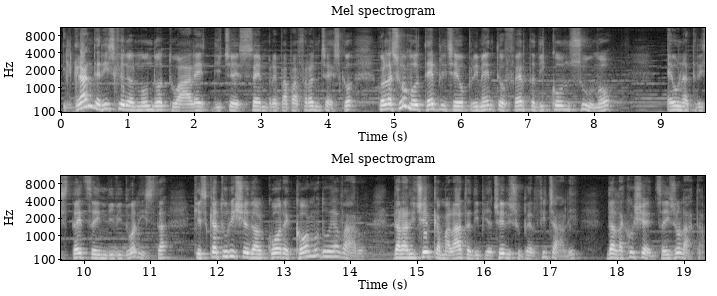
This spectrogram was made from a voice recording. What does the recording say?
Il grande rischio del mondo attuale, dice sempre Papa Francesco, con la sua molteplice e opprimente offerta di consumo, è una tristezza individualista che scaturisce dal cuore comodo e avaro, dalla ricerca malata di piaceri superficiali, dalla coscienza isolata.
